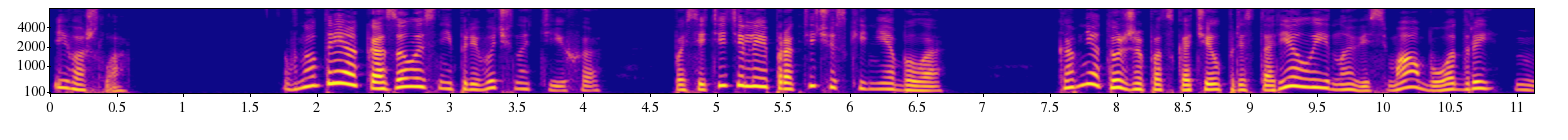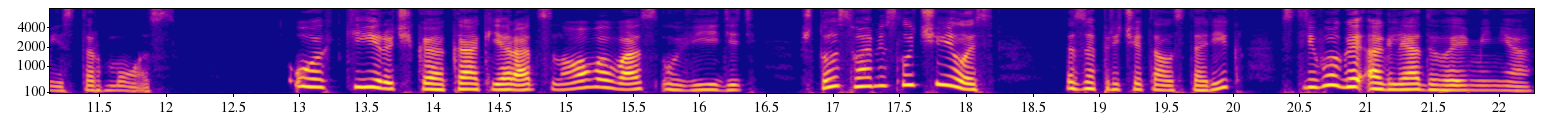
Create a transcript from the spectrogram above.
И вошла. Внутри оказалось непривычно тихо. Посетителей практически не было. Ко мне тут же подскочил престарелый, но весьма бодрый мистер Мосс. «Ох, Кирочка, как я рад снова вас увидеть! Что с вами случилось?» – запричитал старик, с тревогой оглядывая меня.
